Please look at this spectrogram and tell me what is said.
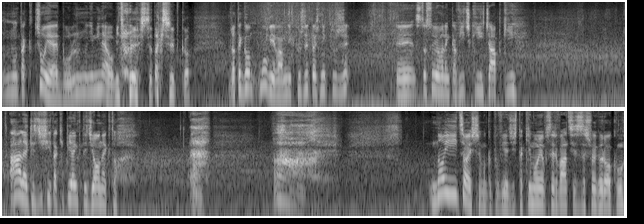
no tak czuję ból, no nie minęło mi to jeszcze tak szybko. Dlatego mówię wam, niektórzy też niektórzy yy, stosują rękawiczki, czapki. Ale jak jest dzisiaj taki piękny dzionek, to Ach. Ach. No i co jeszcze mogę powiedzieć? Takie moje obserwacje z zeszłego roku.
